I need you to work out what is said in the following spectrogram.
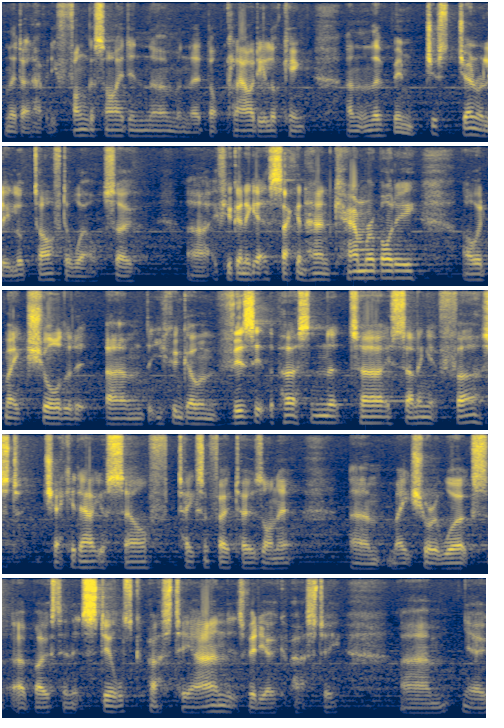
and they don't have any fungicide in them, and they're not cloudy looking, and they've been just generally looked after well. So, uh, if you're going to get a secondhand camera body, I would make sure that it um, that you can go and visit the person that uh, is selling it first, check it out yourself, take some photos on it, um, make sure it works uh, both in its stills capacity and its video capacity. Um, you know,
